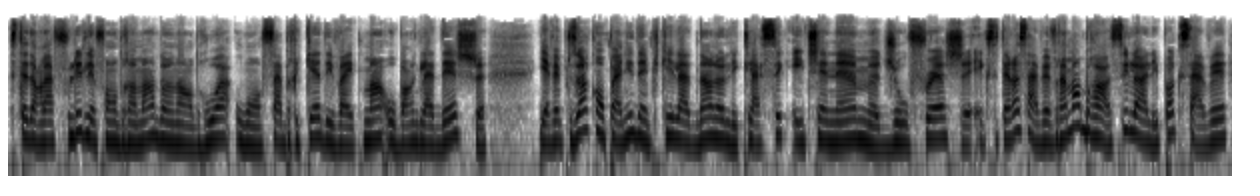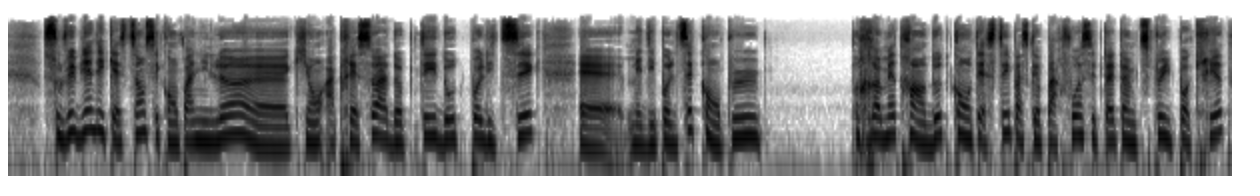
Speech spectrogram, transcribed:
C'était dans la foulée de l'effondrement d'un endroit où on fabriquait des vêtements au Bangladesh. Il y avait plusieurs compagnies d'impliquer là-dedans, là, les classiques H&M, Joe Fresh, etc. Ça avait vraiment brassé là à l'époque. Ça avait soulevé bien des questions ces compagnies-là euh, qui ont après ça adopté d'autres politiques, euh, mais des politiques qu'on peut remettre en doute, contester, parce que parfois c'est peut-être un petit peu hypocrite.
